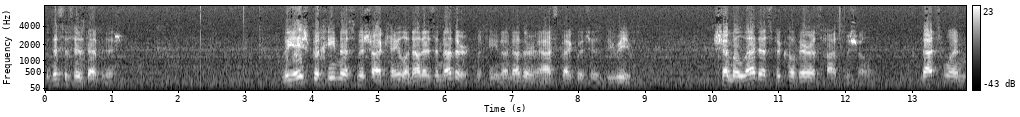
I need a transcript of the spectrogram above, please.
But this is his definition. V'yesh bechinas mishakela. Now there's another bechina, another aspect which is bereaved. Shemoledes v'koveres v'shalom. That's when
